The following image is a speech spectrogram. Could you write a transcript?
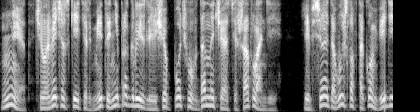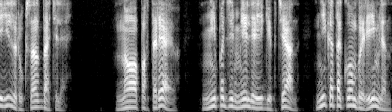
Нет, человеческие термиты не прогрызли еще почву в данной части Шотландии, и все это вышло в таком виде из рук Создателя. Но, повторяю, ни подземелья египтян, ни катакомбы римлян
